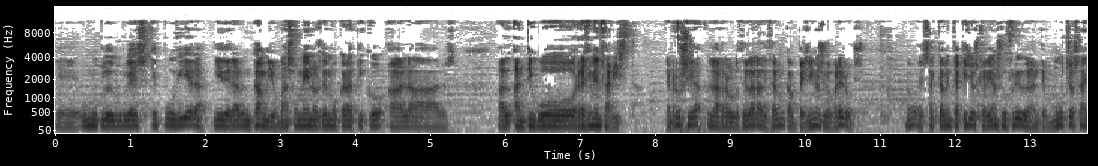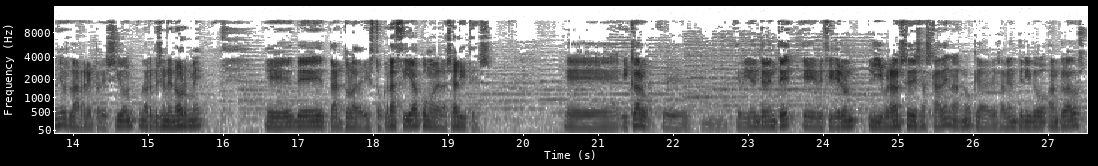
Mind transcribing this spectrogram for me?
eh, un núcleo de burgués que pudiera liderar un cambio más o menos democrático a al antiguo régimen zarista. En Rusia, la revolución la realizaron campesinos y obreros, exactamente aquellos que habían sufrido durante muchos años la represión, una represión enorme eh, de tanto la de aristocracia como de las élites. Eh, y claro, eh, evidentemente decidieron librarse de esas cadenas que les habían tenido anclados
